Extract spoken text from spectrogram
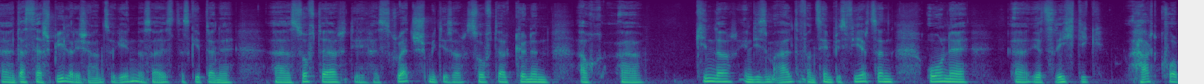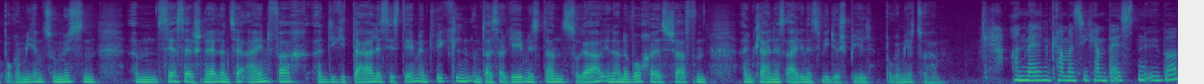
äh, das sehr spielerisch anzugehen. Das heißt, es gibt eine äh, Software, die heißt Scratch. Mit dieser Software können auch äh, Kinder in diesem Alter von 10 bis 14 ohne jetzt richtig Hardcore programmieren zu müssen, ähm, sehr, sehr schnell und sehr einfach ein digitales System entwickeln und als Ergebnis dann sogar in einer Woche es schaffen, ein kleines eigenes Videospiel programmiert zu haben. Anmelden kann man sich am besten über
